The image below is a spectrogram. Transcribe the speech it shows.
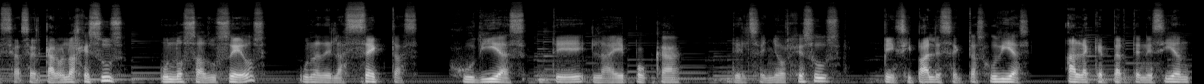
se acercaron a Jesús unos saduceos, una de las sectas judías de la época del Señor Jesús, principales sectas judías, a la que pertenecían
